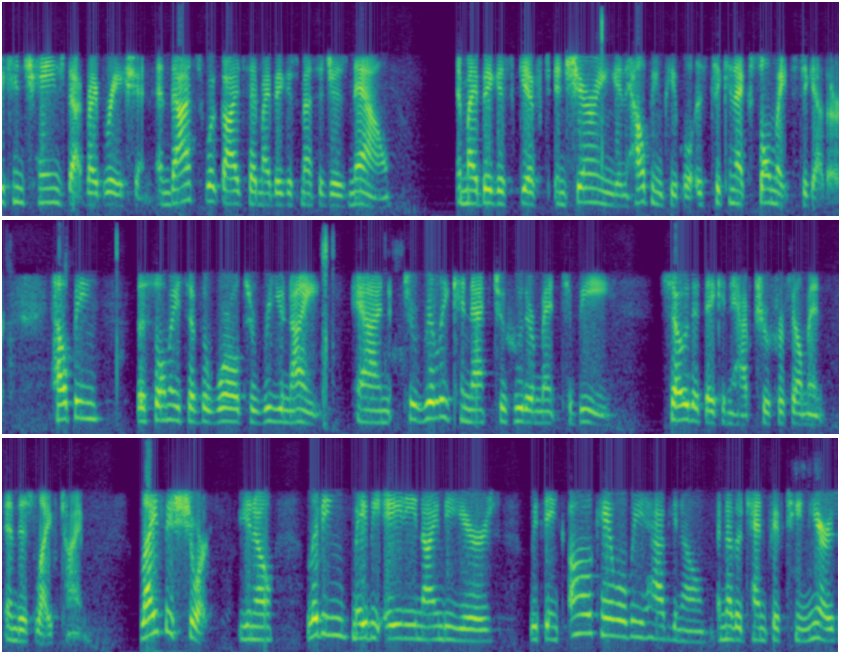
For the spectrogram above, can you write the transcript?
We can change that vibration. And that's what God said my biggest message is now. And my biggest gift in sharing and helping people is to connect soulmates together helping the soulmates of the world to reunite and to really connect to who they're meant to be so that they can have true fulfillment in this lifetime. Life is short, you know, living maybe 80, 90 years, we think, oh, okay, well, we have, you know, another 10, 15 years,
